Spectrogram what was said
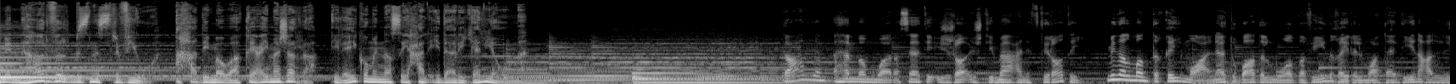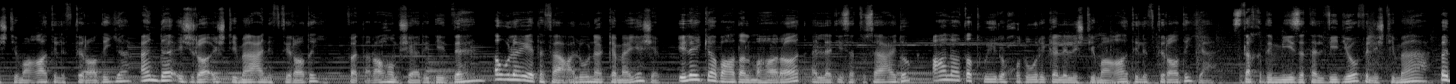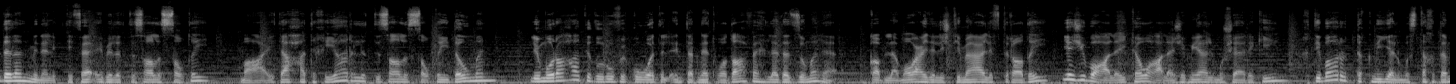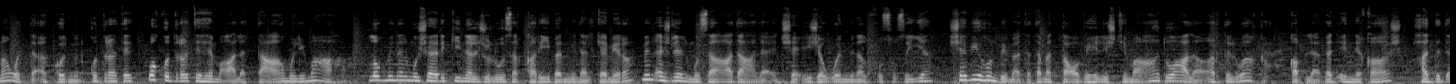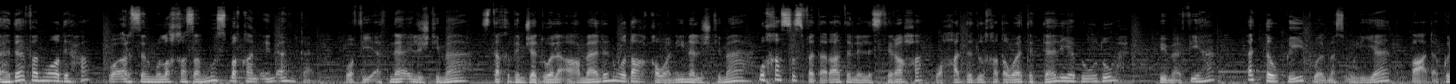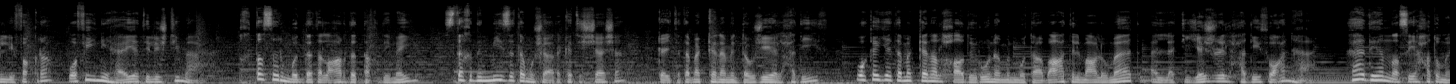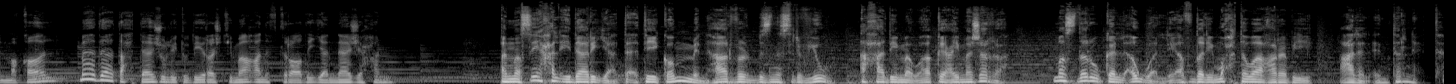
من هارفارد بزنس ريفيو أحد مواقع مجرة. إليكم النصيحة الإدارية اليوم. تعلم أهم ممارسات إجراء اجتماع افتراضي. من المنطقي معاناة بعض الموظفين غير المعتادين على الاجتماعات الافتراضية عند إجراء اجتماع افتراضي فتراهم شاردي الذهن أو لا يتفاعلون كما يجب. إليك بعض المهارات التي ستساعدك على تطوير حضورك للاجتماعات الافتراضية. استخدم ميزة الفيديو في الاجتماع بدلا من الاكتفاء بالاتصال الصوتي مع إتاحة خيار الاتصال الصوتي دوما لمراعاة ظروف قوة الإنترنت وضعفه لدى الزملاء. قبل موعد الاجتماع الافتراضي يجب عليك وعلى جميع المشاركين اختبار التقنية المستخدمة والتأكد من قدرتك وقدرتهم على التعامل معها. اطلب من المشاركين الجلوس قريبا من الكاميرا من أجل المساعدة على إنشاء جو من الخصوصية شبيه بما تتمتع به الاجتماعات على أرض الواقع. قبل بدء النقاش حدد أهدافا واضحة وأرسل ملخصا مسبقا إن أمكن. وفي أثناء الاجتماع استخدم جدول أعمال وضع قوانين الاجتماع وخصص فترات للاستراحة وحدد الخطوات التالية بوضوح بما فيها التوقيت والمسؤوليات بعد كل فقرة وفي نهاية الاجتماع. اختصر مدة العرض التقديمي. استخدم ميزة مشاركة الشاشة. كي تتمكن من توجيه الحديث وكي يتمكن الحاضرون من متابعة المعلومات التي يجري الحديث عنها. هذه النصيحة من مقال ماذا تحتاج لتدير اجتماعا افتراضيا ناجحا؟ النصيحة الإدارية تأتيكم من هارفارد بزنس ريفيو أحد مواقع مجرة. مصدرك الأول لأفضل محتوى عربي على الإنترنت.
